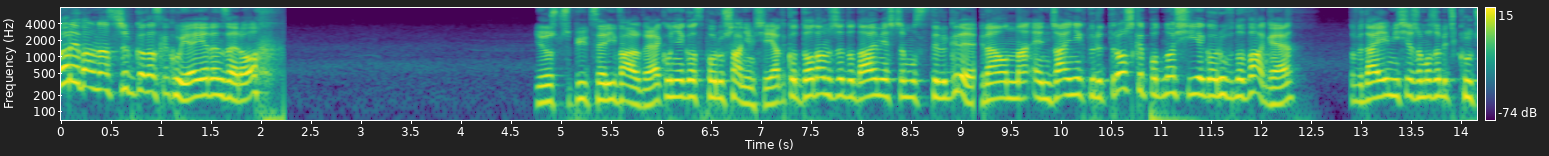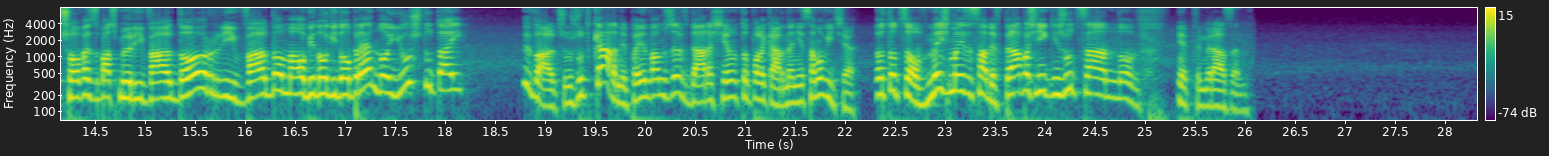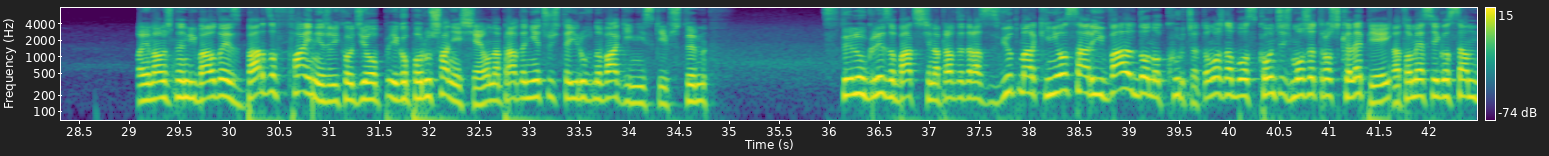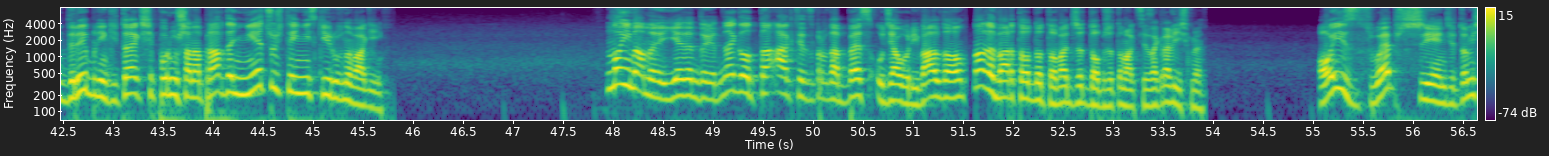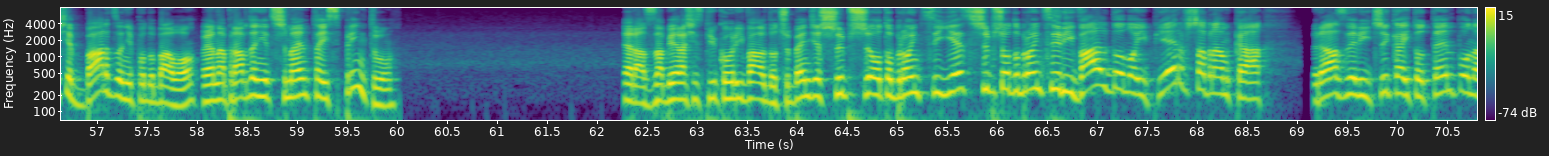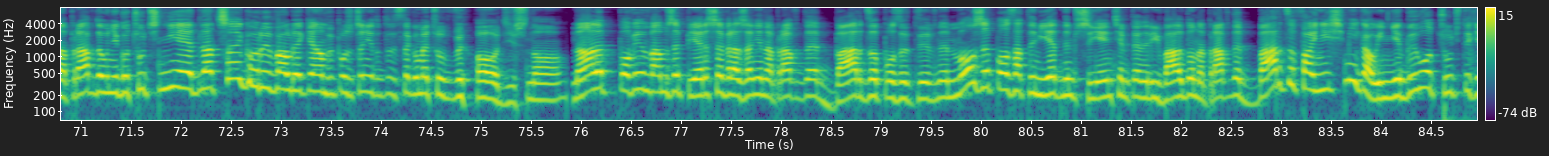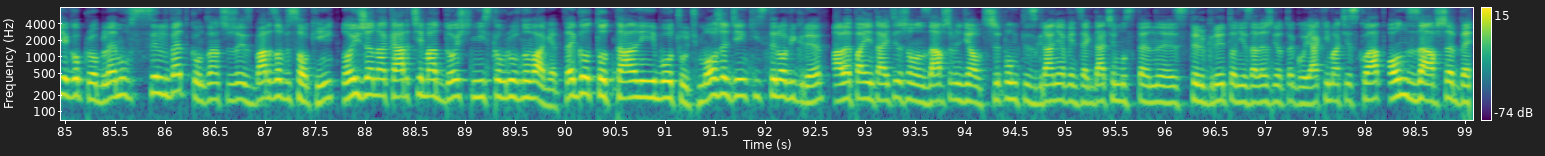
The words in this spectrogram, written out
No rywal nas szybko zaskakuje, 1-0. Już przy piłce Rivaldo, jak u niego z poruszaniem się. Ja tylko dodam, że dodałem jeszcze mu styl gry. Gra on na engine, który troszkę podnosi jego równowagę. To wydaje mi się, że może być kluczowe. Zobaczmy Rivaldo. Rivaldo ma obie nogi dobre. No już tutaj wywalczył rzut karny. Powiem wam, że wdarł się w to pole karne niesamowicie. No to co, w myśl mojej zasady, w prawo się nikt nie rzuca? No, nie tym razem. Powiem wam, że ten Rivaldo jest bardzo fajny, jeżeli chodzi o jego poruszanie się. Naprawdę nie czuć tej równowagi niskiej przy tym stylu gry. Zobaczcie, naprawdę teraz zwiód Marquinhosa, Rivaldo, no kurczę, to można było skończyć może troszkę lepiej. Natomiast jego sam dribbling i to jak się porusza, naprawdę nie czuć tej niskiej równowagi. No i mamy 1 do 1. Ta akcja co prawda bez udziału Rivaldo, no ale warto odnotować, że dobrze tą akcję zagraliśmy. Oj, złe przyjęcie, to mi się bardzo nie podobało, bo ja naprawdę nie trzymałem tutaj sprintu. Teraz zabiera się z piłką Rivaldo. Czy będzie szybszy od obrońcy? Jest szybszy od obrońcy Rivaldo. No i pierwsza bramka Brazylijczyka i to tempo naprawdę u niego czuć. Nie, dlaczego Rivaldo, jak ja mam wypożyczenie, to ty z tego meczu wychodzisz, no. No ale powiem wam, że pierwsze wrażenie naprawdę bardzo pozytywne. Może poza tym jednym przyjęciem ten Rivaldo naprawdę bardzo fajnie śmigał i nie było czuć tych jego problemów z sylwetką, to znaczy, że jest bardzo wysoki, no i że na karcie ma dość niską równowagę. Tego totalnie nie było czuć. Może dzięki stylowi gry, ale pamiętajcie, że on zawsze będzie miał 3 punkty z grania, więc jak dacie mu ten y, styl gry, to niezależnie od tego jaki macie skład, on zawsze będzie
